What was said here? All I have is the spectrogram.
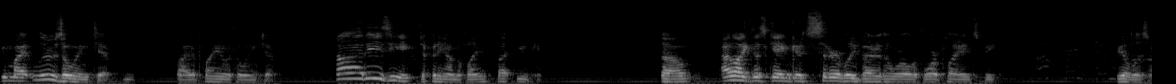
you might lose a wingtip. You fly a plane with a wingtip. Not easy, depending on the plane, but you can. So, I like this game considerably better than World of Warplanes because realism.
